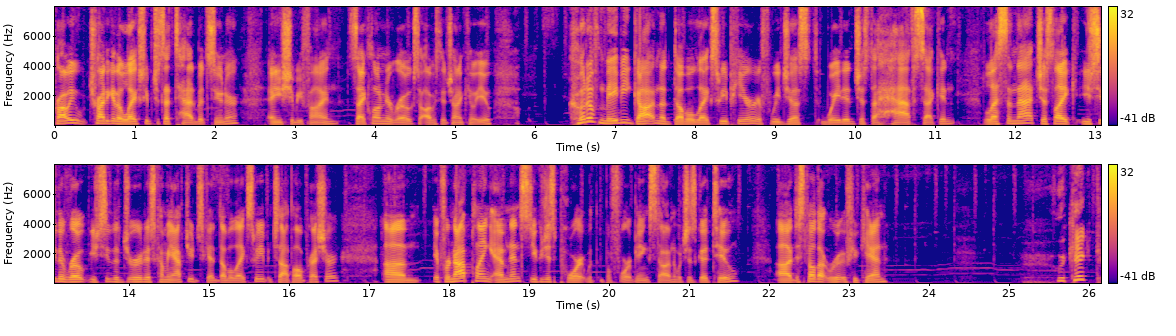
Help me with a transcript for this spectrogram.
probably try to get a leg sweep just a tad bit sooner, and you should be fine. Cyclone your rogue, so obviously they're trying to kill you. Could have maybe gotten a double leg sweep here if we just waited just a half second. Less than that, just like you see the rogue, you see the druid is coming after you, just get a double leg sweep and stop all pressure. Um, if we're not playing Eminence, you could just pour it with, before being stunned, which is good too. Uh, dispel that root if you can. We're kicked.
